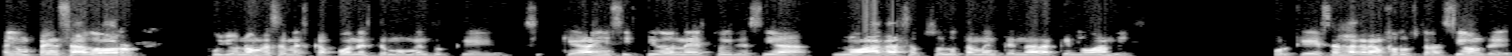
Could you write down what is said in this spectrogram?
Hay un pensador cuyo nombre se me escapó en este momento, que, que ha insistido en esto y decía, no hagas absolutamente nada que no ames, porque esa es la gran frustración de,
